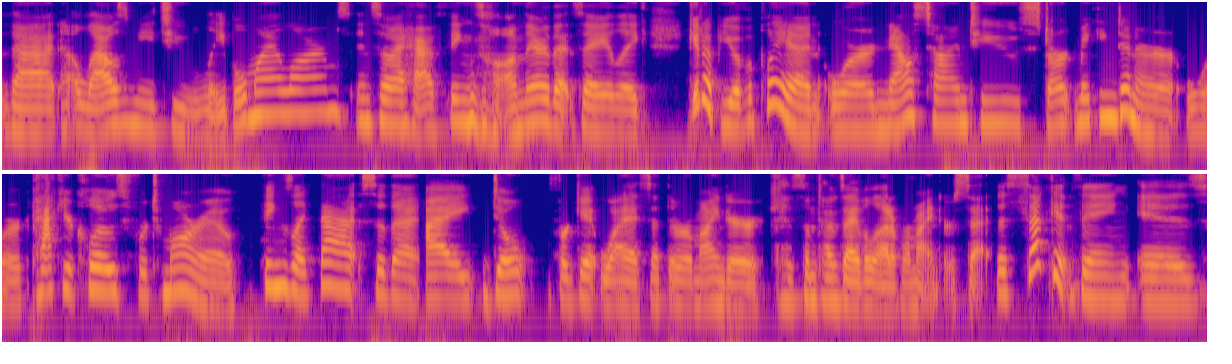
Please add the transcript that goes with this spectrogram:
that allows me to label my alarms. And so I have things on there that say, like, get up, you have a plan, or now's time to start making dinner, or pack your clothes for tomorrow, things like that, so that I don't forget why I set the reminder, because sometimes I have a lot of reminders set. The second thing is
